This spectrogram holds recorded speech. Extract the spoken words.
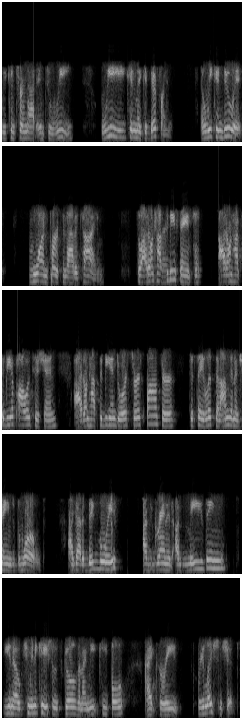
we can turn that into we. We can make a difference, and we can do it one person at a time. So I don't have right. to be famous. I don't have to be a politician. I don't have to be endorsed or a sponsor to say, listen, I'm going to change the world. I got a big voice. I've been granted amazing, you know, communication skills and I meet people. I create relationships.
